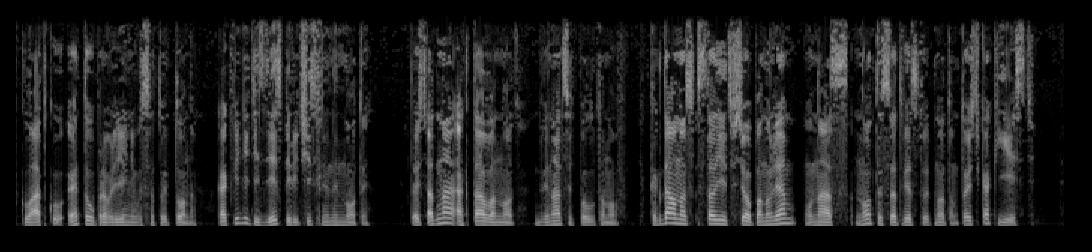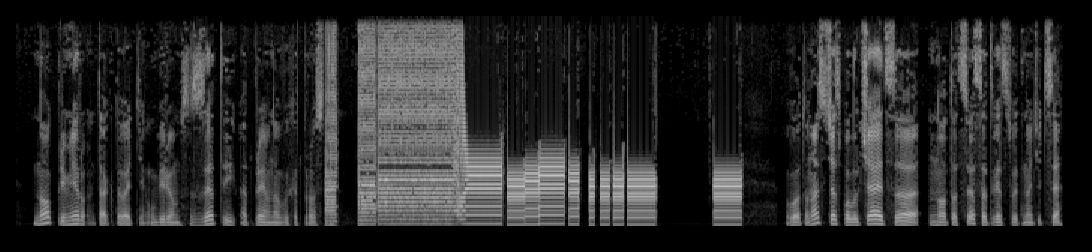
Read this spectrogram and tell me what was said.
вкладку. Это управление высотой тона. Как видите, здесь перечислены ноты. То есть одна октава нот, 12 полутонов. Когда у нас стоит все по нулям, у нас ноты соответствуют нотам, то есть как есть. Но, к примеру, так, давайте уберем Z и отправим на выход просто. Вот, у нас сейчас получается нота C соответствует ноте C.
